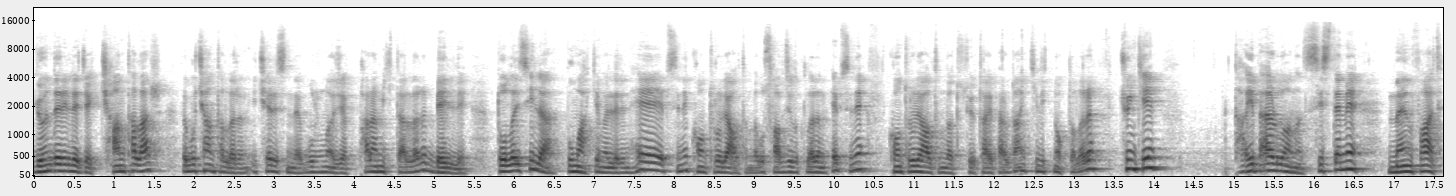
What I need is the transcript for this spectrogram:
gönderilecek çantalar ve bu çantaların içerisinde bulunacak para miktarları belli. Dolayısıyla bu mahkemelerin hepsini kontrolü altında, bu savcılıkların hepsini kontrolü altında tutuyor Tayyip Erdoğan kilit noktaları. Çünkü Tayyip Erdoğan'ın sistemi menfaat,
